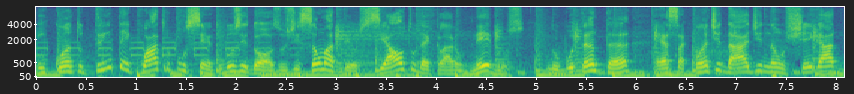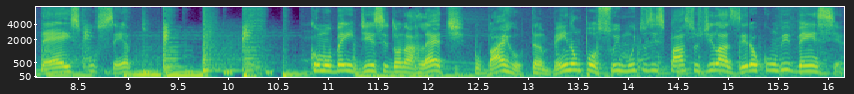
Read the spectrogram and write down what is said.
Enquanto 34% dos idosos de São Mateus se autodeclaram negros, no Butantã essa quantidade não chega a 10%. Como bem disse Dona Arlete, o bairro também não possui muitos espaços de lazer ou convivência,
